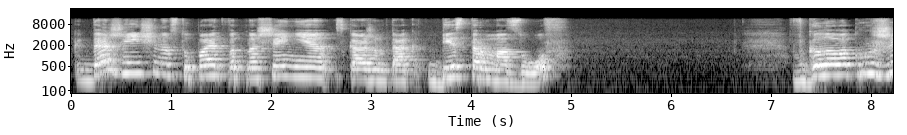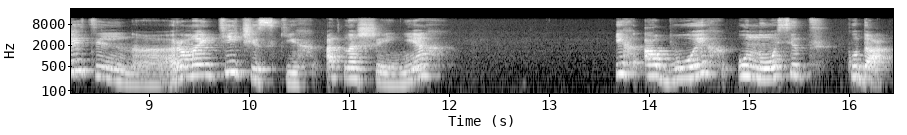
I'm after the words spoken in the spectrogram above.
Когда женщина вступает в отношения, скажем так, без тормозов, в головокружительно романтических отношениях, их обоих уносит куда?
